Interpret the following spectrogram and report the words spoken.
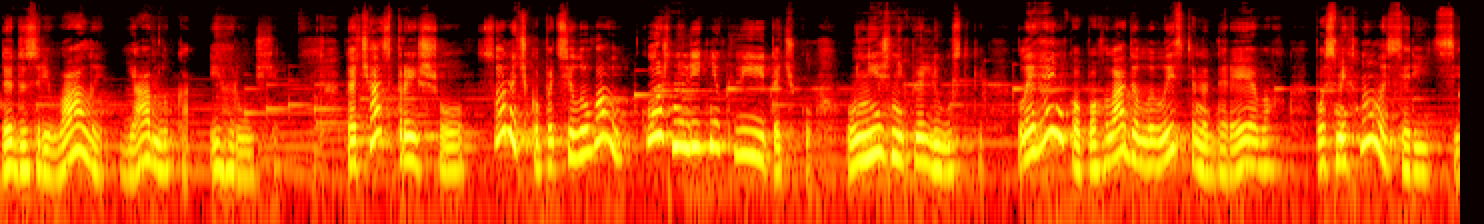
де дозрівали яблука і груші. Та час прийшов, сонечко поцілувало кожну літню квіточку у ніжні пелюстки, легенько погладило листя на деревах, посміхнулося річці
